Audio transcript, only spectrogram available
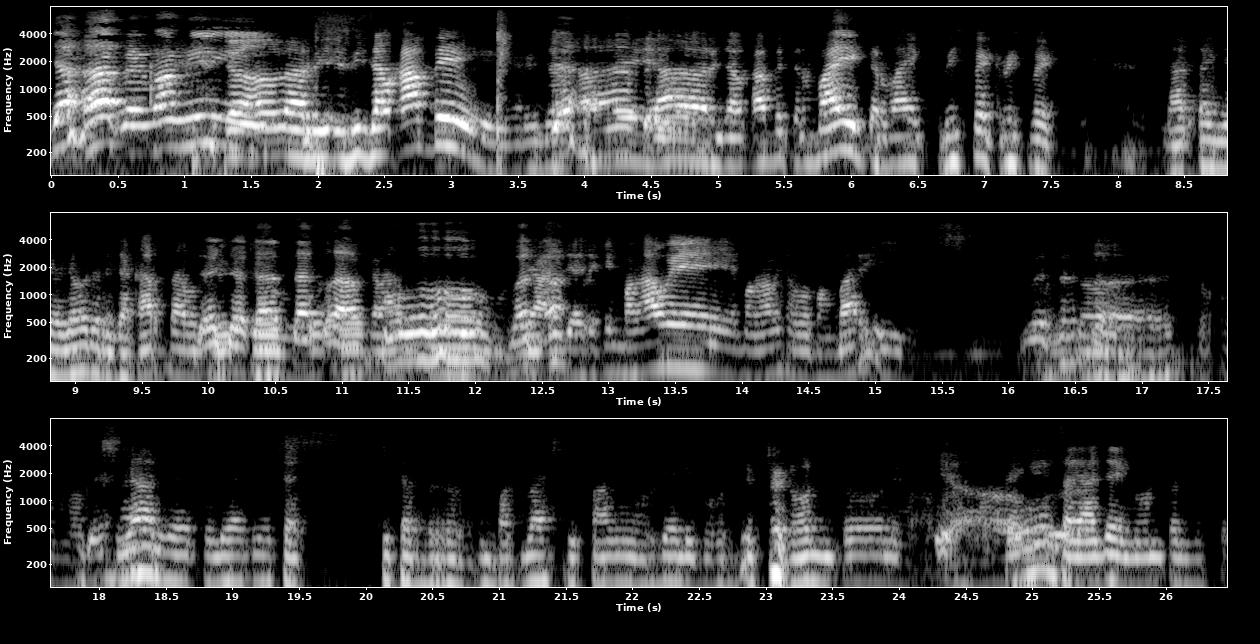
jahat memang nih Ya Allah, Ri- Rizal KB. Rizal Ya, KB, ya, Rizal KB terbaik, terbaik. Respect, respect. Datang jauh-jauh dari Jakarta. Dari itu. Jakarta ke Lampung. Ya, Benar. diajakin Bang Awe, Bang Awe sama Bang Bari. Nonton. Kasihan ya tuh lihatnya kita berempat belas di panggung dia di bawah penonton ya. Ya. pengen saya aja yang nonton gitu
